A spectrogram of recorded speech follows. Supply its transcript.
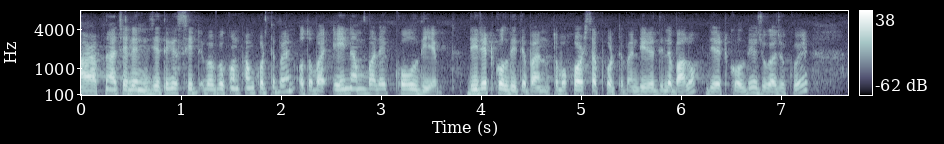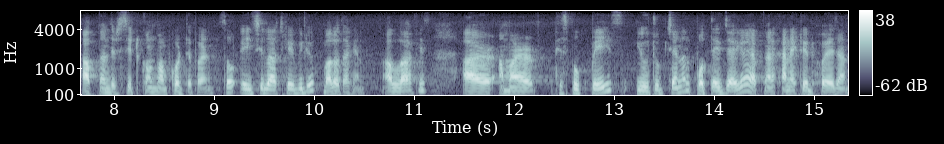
আর আপনারা চাইলে নিজে থেকে সিট এভাবে কনফার্ম করতে পারেন, অথবা এই নাম্বারে কল দিয়ে ডিরেক্ট কল দিতে পারেন, অথবা হোয়াটসঅ্যাপ করতে পারেন ডিরেক্ট দিলে ভালো ডিরেক্ট কল দিয়ে যোগাযোগ করে আপনাদের সিট কনফার্ম করতে পারেন। সো এই ছিল আজকের ভিডিও ভালো থাকেন, আল্লাহ হাফিজ। আর আমার ফেসবুক পেজ ইউটিউব চ্যানেল প্রত্যেক জায়গায় আপনারা কানেক্টেড হয়ে যান,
